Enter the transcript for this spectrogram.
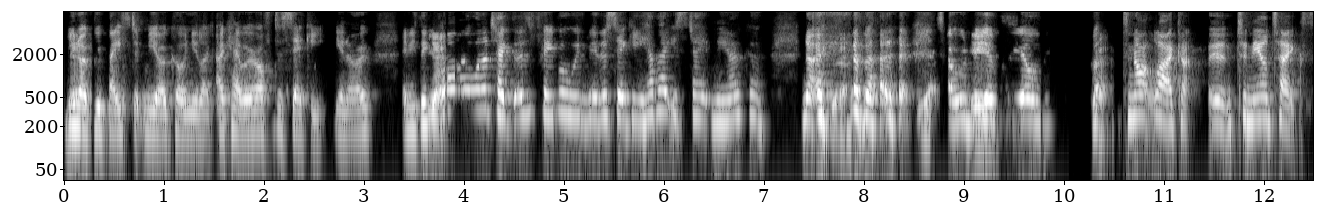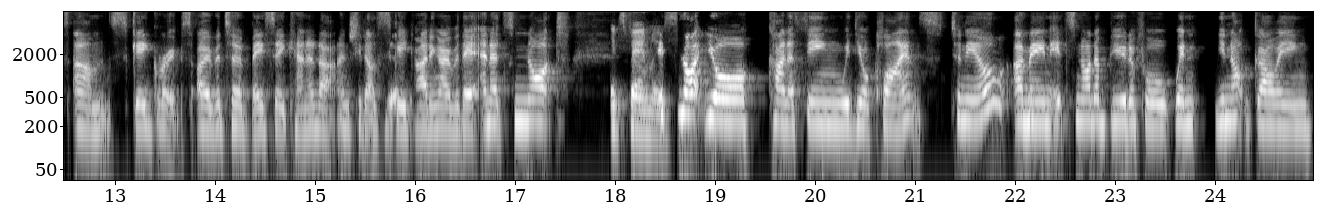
Yeah. know, if you're based at Myoko and you're like, okay, we're off to Seki, you know, and you think, Yeah. oh, I want to take those people with me to Seki. How about you stay at Myoko? No, Yeah. Yeah. so it would be a It's- real, it's not like uh, Tennille takes um, ski groups over to BC Canada and she does Yeah. ski guiding over there, and it's not it's family. it's not your kind of thing with your clients, Tennille. I mean, it's not a beautiful when you're not going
